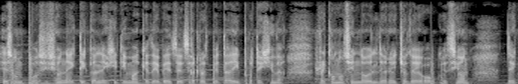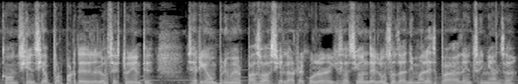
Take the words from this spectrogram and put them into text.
es una posición ética legítima que debe de ser respetada y protegida, reconociendo el derecho de objeción de conciencia por parte de los estudiantes. Sería un primer paso hacia la regularización del uso de animales para la enseñanza.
